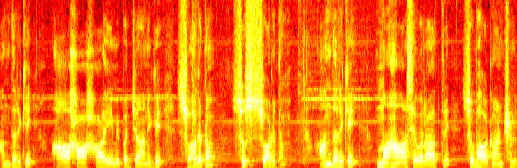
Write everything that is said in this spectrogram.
అందరికీ ఆహాహా ఏమి పద్యానికి స్వాగతం సుస్వాగతం. అందరికీ మహాశివరాత్రి శుభాకాంక్షలు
